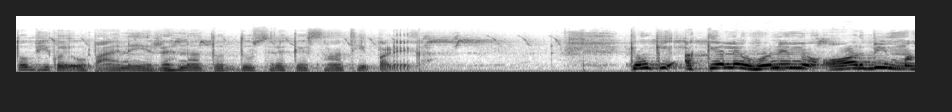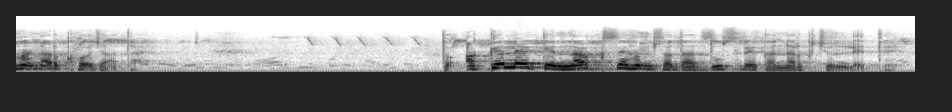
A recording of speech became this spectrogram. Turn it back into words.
तो भी कोई उपाय नहीं। रहना तो दूसरे के साथ ही पड़ेगा। क्योंकि अकेले होने में और भी महानर्क हो जाता है। तो अकेले के नर्क से हम सदा दूसरे का नर्क चुन लेते हैं।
